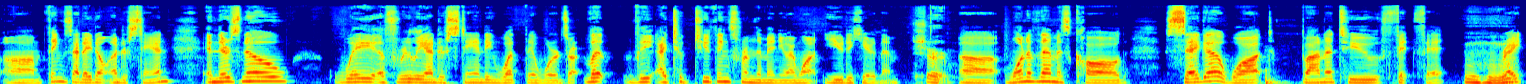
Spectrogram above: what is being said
um, things that I don't understand, and there's no way of really understanding what the words are. Let the I took two things from the menu. I want you to hear them. Sure. Uh, one of them is called Sega Watt Banatu Fit Fit, right?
